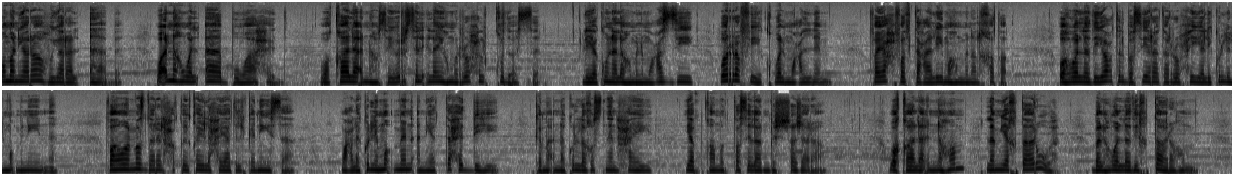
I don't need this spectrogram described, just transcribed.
ومن يراه يرى الآب وأنه والاب واحد وقال أنه سيرسل إليهم الروح القدس ليكون لهم المعزي والرفيق والمعلم فيحفظ تعاليمهم من الخطأ وهو الذي يعطي البصيرة الروحية لكل المؤمنين فهو المصدر الحقيقي لحياة الكنيسة وعلى كل مؤمن أن يتحد به كما أن كل غصن حي يبقى متصلا بالشجرة. وقال إنهم لم يختاروه بل هو الذي اختارهم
